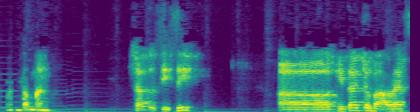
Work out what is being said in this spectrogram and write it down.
teman-teman. Satu sisi uh, kita coba live,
